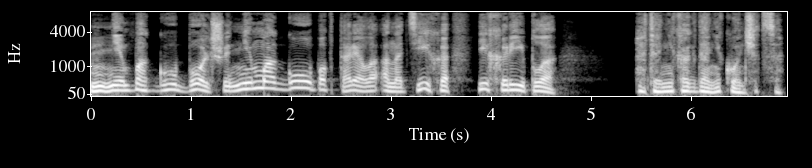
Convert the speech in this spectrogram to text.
«Не могу больше, не могу!» — повторяла она тихо и хрипло. «Это никогда не кончится.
